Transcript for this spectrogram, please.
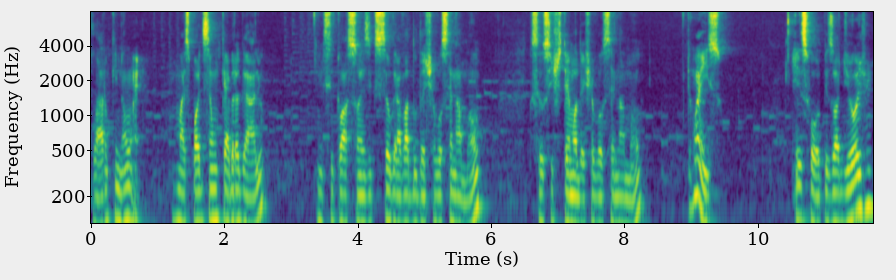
claro que não é, mas pode ser um quebra-galho em situações em que seu gravador deixa você na mão, que seu sistema deixa você na mão. Então é isso. Esse foi o episódio de hoje.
